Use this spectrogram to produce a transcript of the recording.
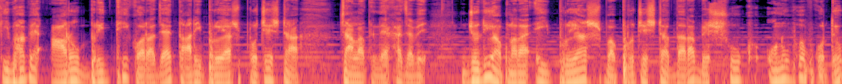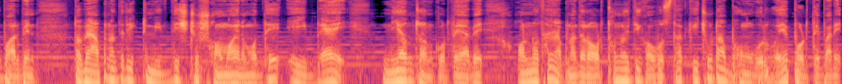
কীভাবে আরও বৃদ্ধি করা যায় তারই প্রয়াস প্রচেষ্টা চালাতে দেখা যাবে। যদিও আপনারা এই প্রয়াস বা প্রচেষ্টার দ্বারা বেশ সুখ অনুভব করতেও পারবেন, তবে আপনাদের একটি নির্দিষ্ট সময়ের মধ্যে এই ব্যয় নিয়ন্ত্রণ করতে হবে। অন্যথায় আপনাদের অর্থনৈতিক অবস্থা কিছুটা ভঙ্গুর হয়ে পড়তে পারে।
